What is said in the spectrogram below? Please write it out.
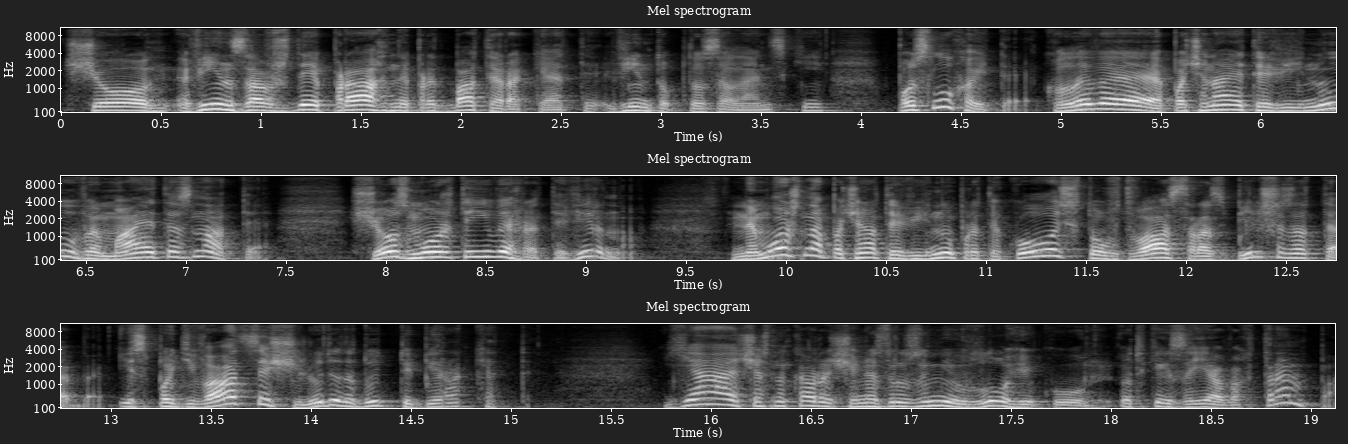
що він завжди прагне придбати ракети. Він, тобто Зеленський. Послухайте, коли ви починаєте війну, ви маєте знати, що зможете її виграти. Вірно. Не можна починати війну проти когось, хто в 20 разів більше за тебе, і сподіватися, що люди дадуть тобі ракети. Я, чесно кажучи, не зрозумів логіку у таких заявах Трампа,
